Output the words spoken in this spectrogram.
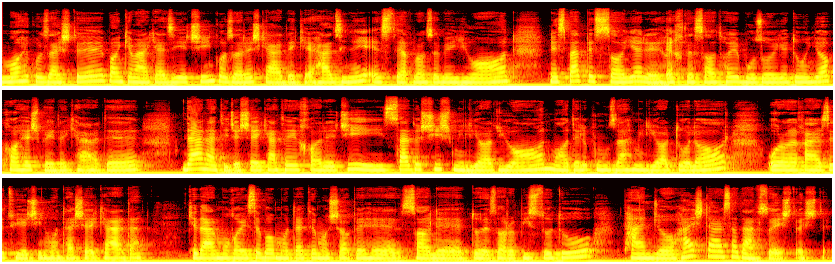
ماه گذشته بانک مرکزی چین گزارش کرده که هزینه استقراض به یوان نسبت به سایر اقتصادهای بزرگ دنیا کاهش پیدا کرده. در نتیجه شرکت های خارجی 106 میلیارد یوان معادل 15 میلیارد دلار اوراق قرضه توی چین منتشر کردند که در مقایسه با مدت مشابه سال 2022 58 درصد افزایش داشته.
